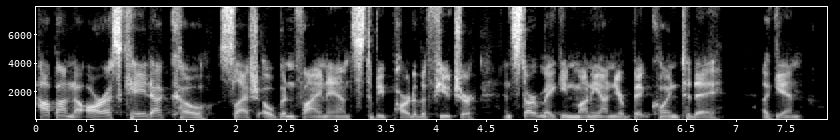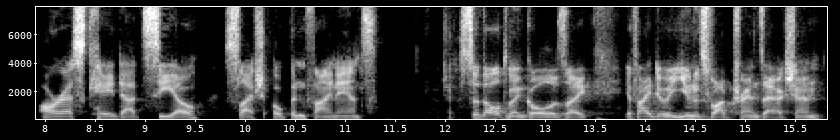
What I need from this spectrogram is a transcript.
Hop on to rsk.co slash open finance to be part of the future and start making money on your Bitcoin today. Again, rsk.co slash open finance. Gotcha. So the ultimate goal is like if I do a Uniswap transaction,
